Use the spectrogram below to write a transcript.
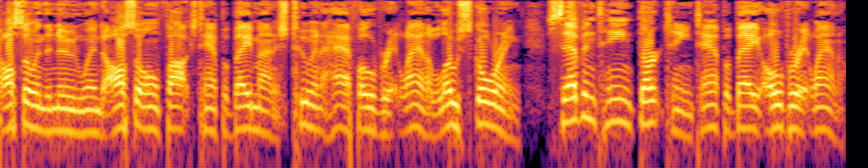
Also in the noon window, also on Fox, Tampa Bay minus two and a half over Atlanta. Low scoring, 17-13, Tampa Bay over Atlanta.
